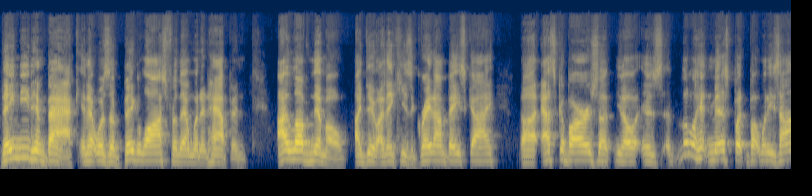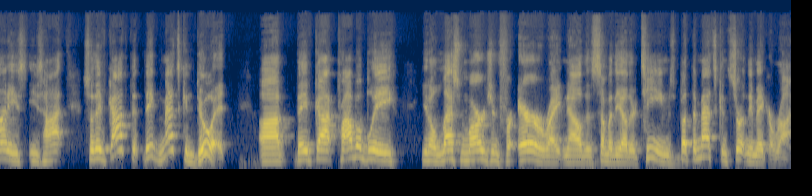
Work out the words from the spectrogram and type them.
they need him back. And it was a big loss for them when it happened. I love Nimmo. I do. I think he's a great on base guy. Uh, Escobar's, uh, you know, is a little hit and miss, but but when he's on, he's he's hot. So they've got the they Mets can do it. Uh, they've got probably you know less margin for error right now than some of the other teams, but the Mets can certainly make a run.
